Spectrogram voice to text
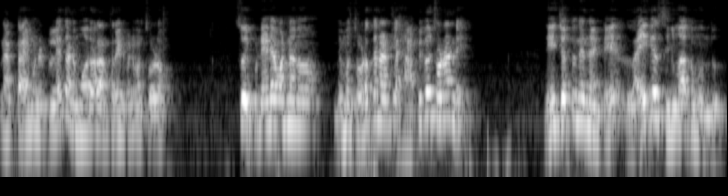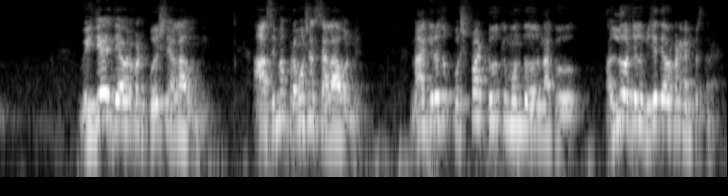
నాకు టైం ఉండటం లేదు అండ్ మోరర్ అంత రేట్ పెట్టి మనం చూడం. సో ఇప్పుడు నేనేమంటున్నాను? మిమ్మల్ని చూడొద్దని అంటే హ్యాపీగా చూడండి. నేను చెప్తుంది ఏంటంటే లైగర్ సినిమాకు ముందు విజయ్ దేవరకొండ పొజిషన్ ఎలా ఉంది? ఆ సినిమా ప్రమోషన్స్ ఎలా ఉన్నాయి? నాకు ఈరోజు పుష్ప టూకి ముందు నాకు అల్లు అర్జున్ విజయ్ దేవరకొండ కనిపిస్తున్నాడు.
